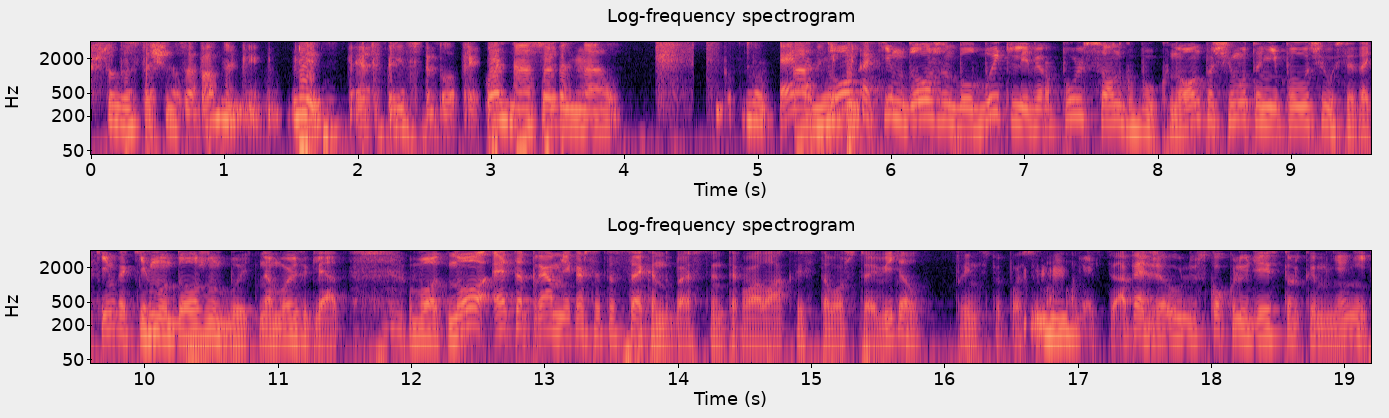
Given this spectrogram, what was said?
Что достаточно забавно. Ну, и это, в принципе, было прикольно, особенно... Ну, Это то, будем- каким должен был быть Ливерпуль Сонгбук, но он почему-то не получился таким, каким он должен быть, на мой взгляд. Вот, но это прям, мне кажется, это second best интервалак из того, что я видел, в принципе, после. Лапланда. Опять же, у- сколько людей, столько мнений.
